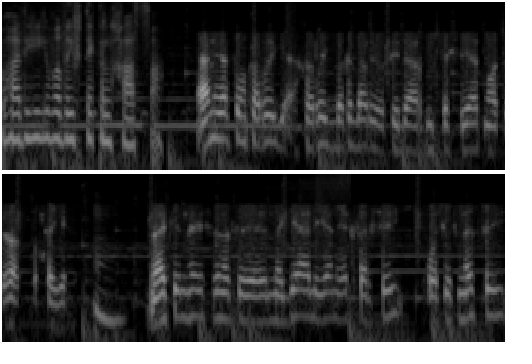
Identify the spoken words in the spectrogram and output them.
وهذه هي وظيفتك الخاصة. أنا أصلا خريج خريج بكالوريوس اداره مستشفيات مؤسسات صحيه. لكن إيش في نفس مجالي يعني أكثر شيء وأشوف نفسي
